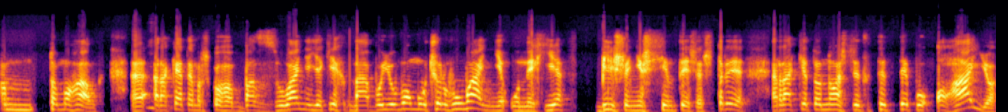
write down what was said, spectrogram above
Том- Томогавк, е, ракети морського базування, яких на бойовому чергуванні у них є. Більше ніж 7 тисяч три ракетоносці типу Огайо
